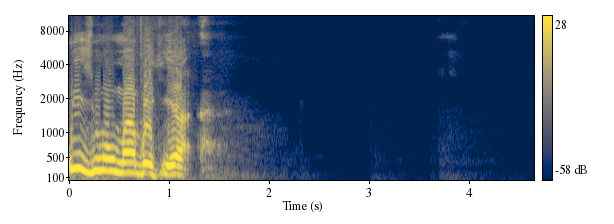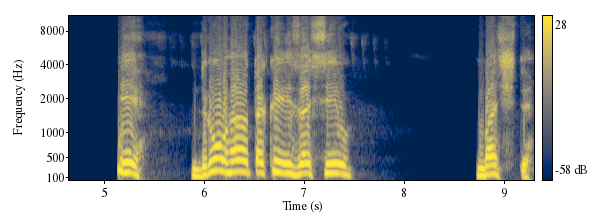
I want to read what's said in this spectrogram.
Візьму, мабуть, я. І Друга отакий засів. Бачите?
